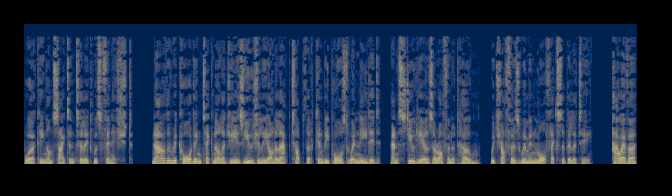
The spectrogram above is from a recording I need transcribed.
working on site until it was finished. Now the recording technology is usually on a laptop that can be paused when needed, and studios are often at home, which offers women more flexibility. However,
